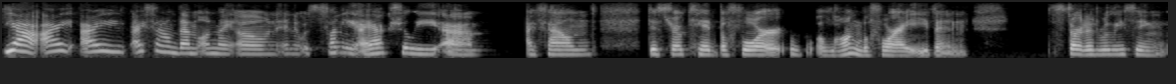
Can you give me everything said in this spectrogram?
Yeah, I I I found them on my own, and it was funny. I actually um, I found DistroKid before, long before I even started releasing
